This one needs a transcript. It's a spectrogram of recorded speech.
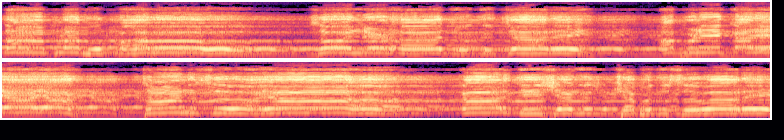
ਤਾਂ ਪ੍ਰਭ ਪਾਵੋ। ਸੋ ਲੜਾ ਜੁਗ ਚਾਰੇ, ਆਪਣੇ ਘਰ ਆਇਆ ਥਾਨ ਸਹਾਇਆ ਕਾਰਜ ਸ਼ਬਦ ਸ਼ਬਦ ਸਵਾਰੇ।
